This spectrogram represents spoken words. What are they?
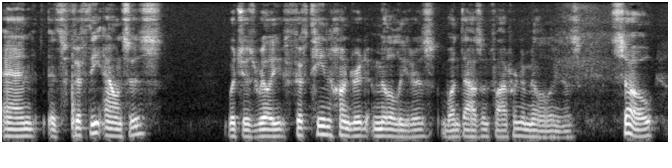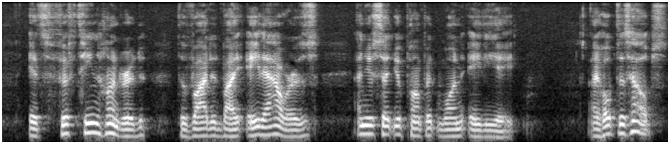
and it's 50 ounces, which is really 1500 milliliters, 1500 milliliters. So it's 1500 divided by eight hours and you set your pump at 188. I hope this helps.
